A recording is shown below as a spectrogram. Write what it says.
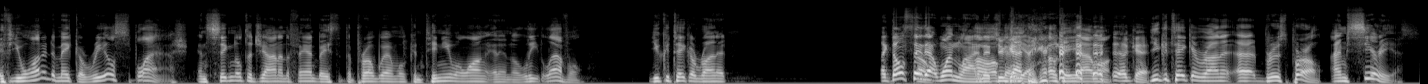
If you wanted to make a real splash and signal to John and the fan base that the program will continue along at an elite level, you could take a run at Like, don't say Oh. that one line Oh, that you okay, got yeah. there. Okay, yeah, I won't. okay. You could take a run at, at Bruce Pearl. I'm serious.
